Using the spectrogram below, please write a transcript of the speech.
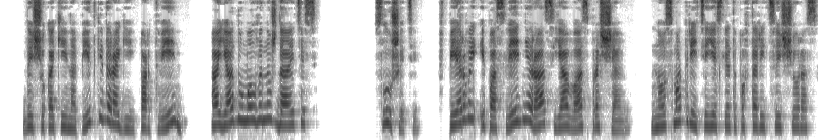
— Да еще какие напитки дорогие, портвейн. А я думал, вы нуждаетесь. — Слушайте, в первый и последний раз я вас прощаю. Но смотрите, если это повторится еще раз.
